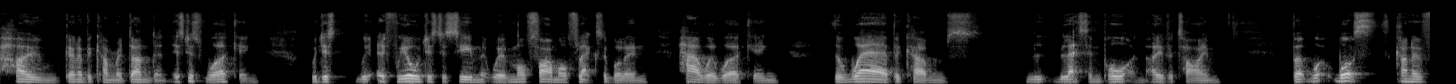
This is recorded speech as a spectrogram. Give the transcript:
home going to become redundant? It's just working. We just we, if we all just assume that we're more, far more flexible in how we're working, the where becomes less important over time. But what, what's kind of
